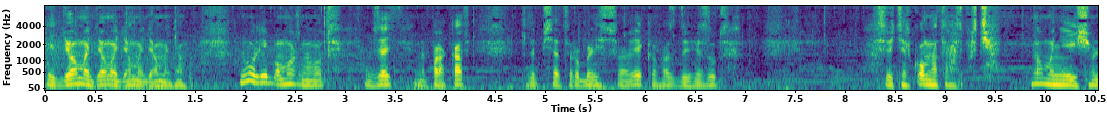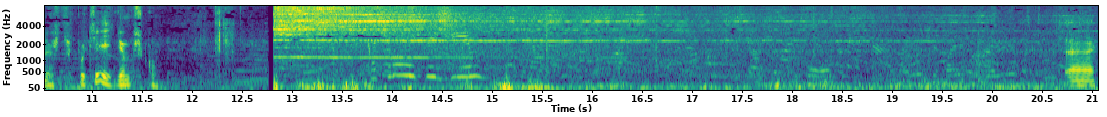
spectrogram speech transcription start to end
идем, идем, идем, идем, идем. Ну, либо можно вот взять на прокат за 50 рублей с человека, вас довезут с ветерком на транспорте. Но мы не ищем легких путей, идем пешком. Так.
